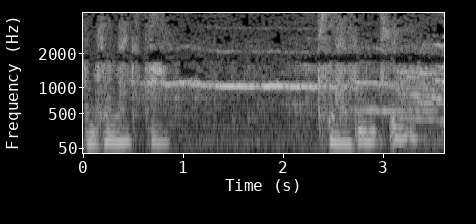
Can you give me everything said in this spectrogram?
Until next time, pleasant dreams.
